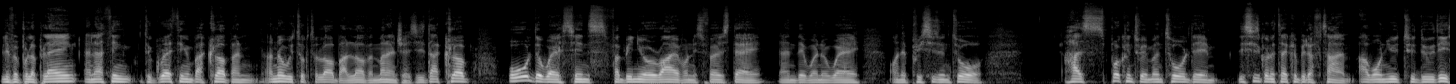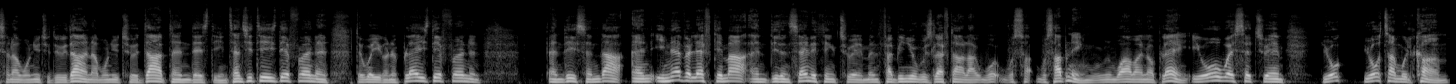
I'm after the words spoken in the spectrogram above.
Liverpool are playing. And I think the great thing about Klopp, and I know we talked a lot about love and managers, is that Klopp all the way since Fabinho arrived on his first day and they went away on a pre-season tour has spoken to him and told him, this is going to take a bit of time. I want you to do this and I want you to do that and I want you to adapt. And there's the intensity is different and the way you're going to play is different and and this and that. And he never left him out and didn't say anything to him. And Fabinho was left out like, what, what's, what's happening? Why am I not playing? He always said to him, your, your time will come.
